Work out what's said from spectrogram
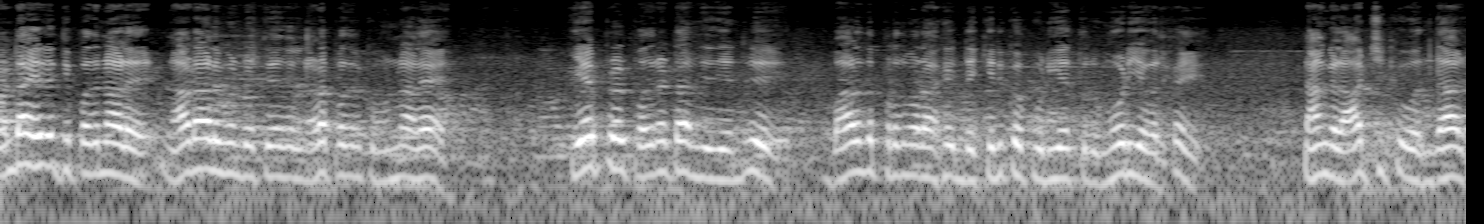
ரெண்டாயிரத்தி பதினாலு நாடாளுமன்ற தேர்தல் நடப்பதற்கு முன்னாலே ஏப்ரல் பதினெட்டாம் தேதி அன்று பாரத பிரதமராக இன்றைக்கு இருக்கக்கூடிய திரு மோடி அவர்கள் நாங்கள் ஆட்சிக்கு வந்தால்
